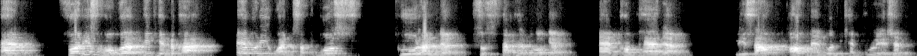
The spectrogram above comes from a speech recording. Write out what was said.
And for this homework, Pipianapa, everyone supposed to run the substructure program and compare the result of manual calculation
